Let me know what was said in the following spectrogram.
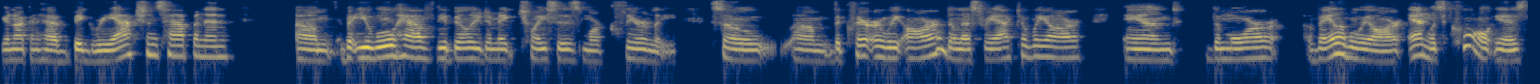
You're not going to have big reactions happening. Um, but you will have the ability to make choices more clearly. So um, the clearer we are, the less reactive we are, and the more available we are. And what's cool is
